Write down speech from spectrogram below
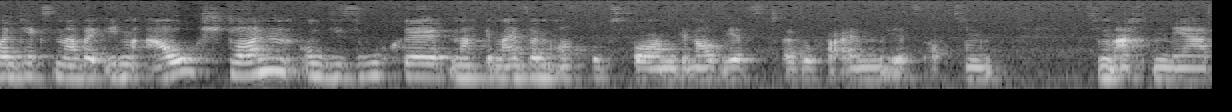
Kontexten aber eben auch schon um die Suche nach gemeinsamen Ausdrucksformen, genau jetzt, also vor allem jetzt auch zum, zum 8. März.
